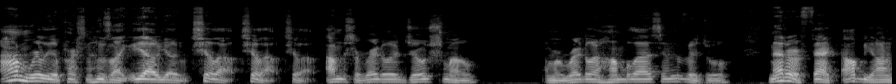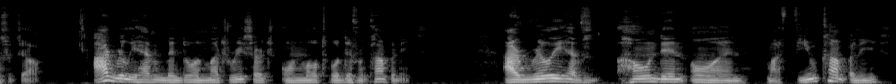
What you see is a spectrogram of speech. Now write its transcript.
I'm really a person who's like, yo, yo, chill out, chill out, chill out. I'm just a regular Joe Schmo. I'm a regular humble ass individual. Matter of fact, I'll be honest with y'all. I really haven't been doing much research on multiple different companies. I really have honed in on my few companies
